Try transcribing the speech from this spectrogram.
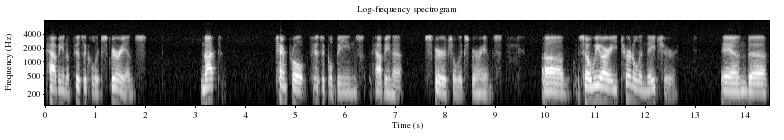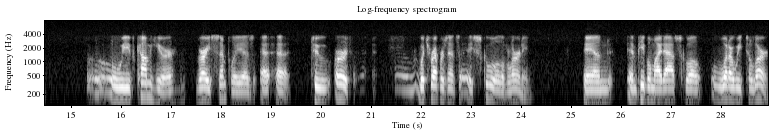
having a physical experience not temporal physical beings having a spiritual experience. Um, so we are eternal in nature, and uh, we've come here very simply as uh, uh, to Earth, which represents a school of learning. And and people might ask, well, what are we to learn?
